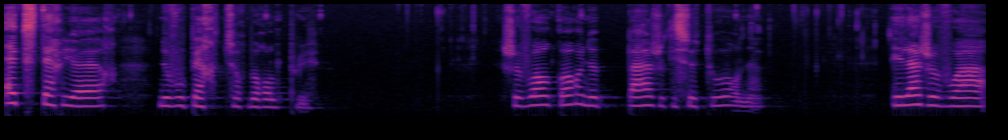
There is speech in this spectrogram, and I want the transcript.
extérieurs ne vous perturberont plus. Je vois encore une page qui se tourne, et là je vois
